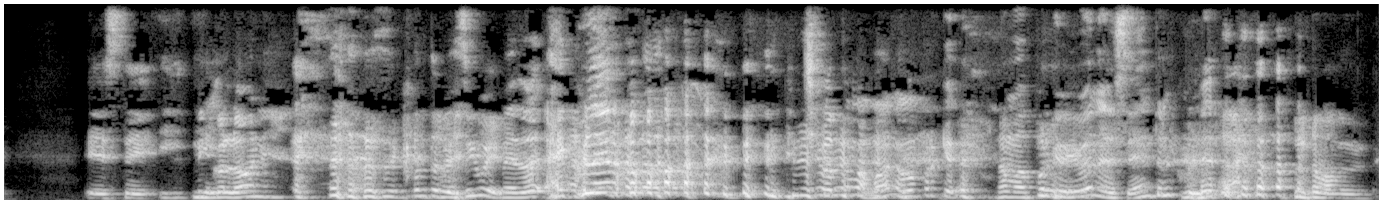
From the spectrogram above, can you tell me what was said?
Este, y... Mi y colonia. Cuéntame, sí, güey. Me duele. ¡Ay, culero! Pinche vato mamá, no porque, nomás porque vive en el centro, el culero. no mames.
